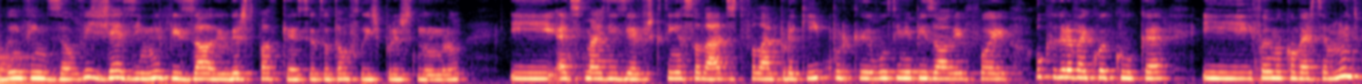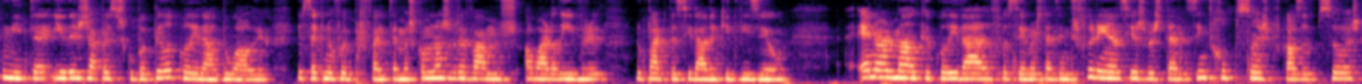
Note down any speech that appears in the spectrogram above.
bem-vindos ao vigésimo episódio deste podcast. Eu estou tão feliz por este número. E antes de mais dizer-vos que tinha saudades de falar por aqui, porque o último episódio foi o que gravei com a Cuca e foi uma conversa muito bonita. E eu desde já peço desculpa pela qualidade do áudio. Eu sei que não foi perfeita, mas como nós gravámos ao ar livre no Parque da Cidade aqui de Viseu, é normal que a qualidade fosse ter bastante interferências, bastantes interrupções por causa de pessoas,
